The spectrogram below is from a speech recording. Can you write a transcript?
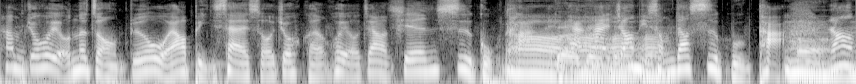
他们就会有那种，比如说我要比赛的时候，就可能会有这样先四股踏，他他也教你什么叫四股踏，然后。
